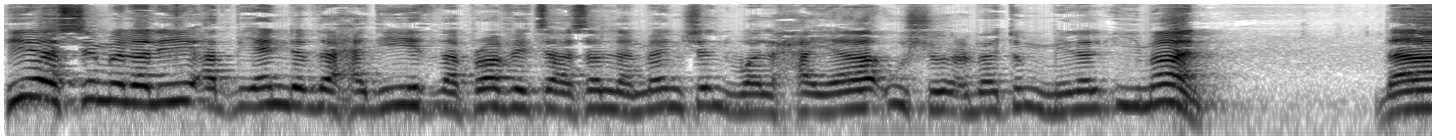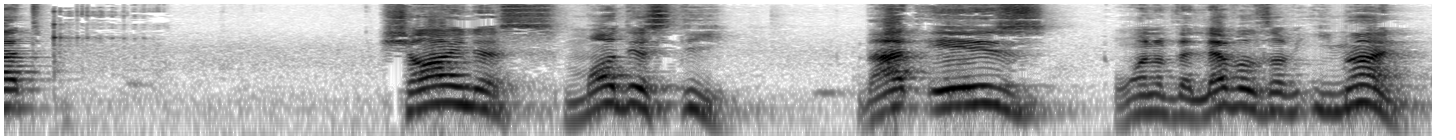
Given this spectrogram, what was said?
Here, similarly, at the end of the hadith, the Prophet ﷺ mentioned, وَالْحَيَاءُ شُعْبَةٌ مِنَ الْإِيمَانِ That shyness, modesty, that is one of the levels of Iman.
